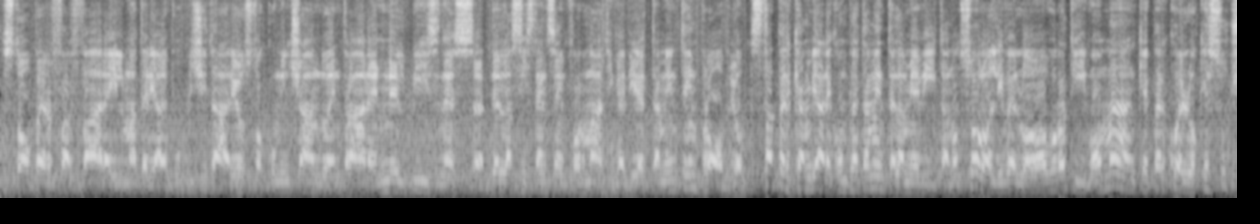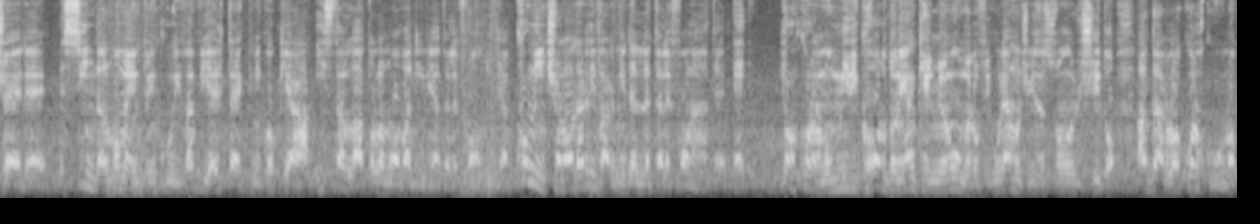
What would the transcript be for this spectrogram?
sto per far fare il materiale pubblicitario, sto cominciando a entrare nel business dell'assistenza informatica direttamente in proprio, sta per cambiare completamente la mia vita, non solo a livello lavorativo, ma anche per quello che succede sin dal momento in cui va via il tecnico che ha installato la nuova linea telefonica telefonica. Cominciano ad arrivarmi delle telefonate, e io ancora non mi ricordo neanche il mio numero, figuriamoci se sono riuscito a darlo a qualcuno,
